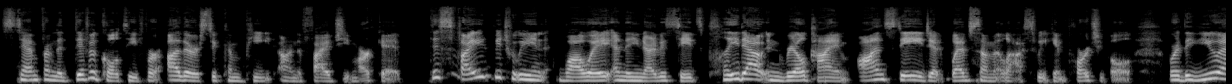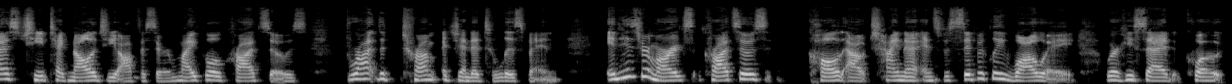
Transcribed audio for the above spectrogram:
stem from the difficulty for others to compete on the 5G market. This fight between Huawei and the United States played out in real time on stage at Web Summit last week in Portugal, where the U.S. Chief Technology Officer, Michael Kratsios, brought the Trump agenda to Lisbon. In his remarks, Kratsios called out China and specifically Huawei, where he said, quote,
